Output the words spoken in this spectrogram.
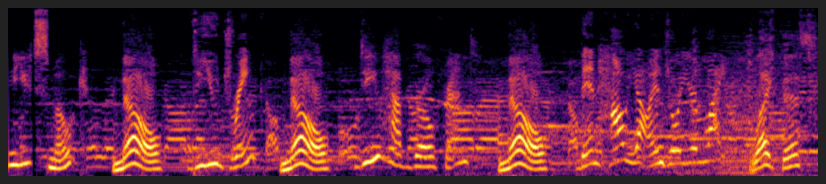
Do you smoke? No, Do you drink? no, Do you have girlfriend? no, Then how y'all enjoy your life? like this.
